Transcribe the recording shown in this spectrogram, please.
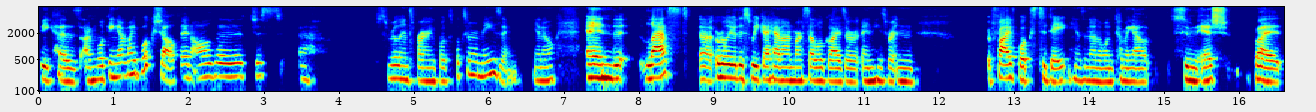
because I'm looking at my bookshelf and all the just. Uh, just really inspiring books. Books are amazing, you know. And last uh, earlier this week, I had on Marcelo Gleiser, and he's written five books to date. He has another one coming out soon-ish, but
